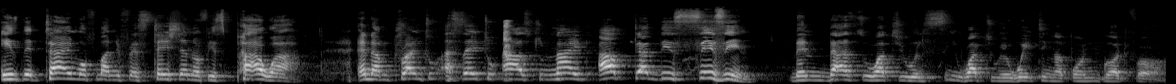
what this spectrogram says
Is the time of manifestation of His power. And I'm trying to say to us tonight, after this season, then that's what you will see, what you were waiting upon God for.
